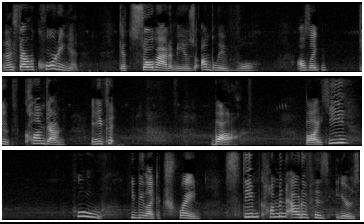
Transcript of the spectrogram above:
and I start recording it. Gets so mad at me. It was unbelievable. I was like, dude, calm down. And you could, bah, boy, he, whoo, he'd be like a train, steam coming out of his ears,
